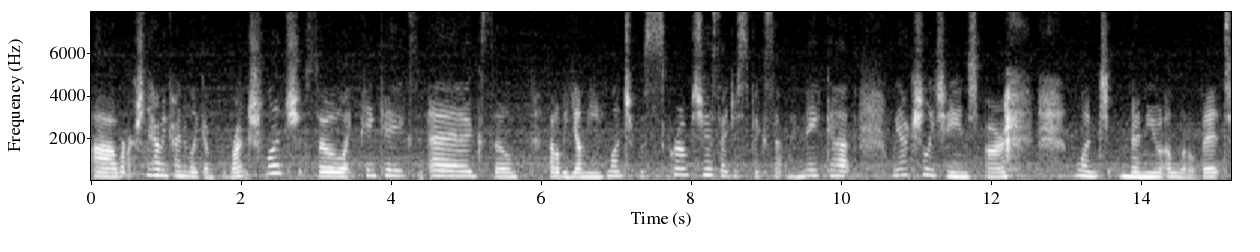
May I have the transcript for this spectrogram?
Uh, we're actually having kind of like a brunch lunch. So like pancakes and eggs. So that'll be yummy. Lunch was scrumptious. I just fixed up my makeup. We actually changed our lunch menu a little bit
